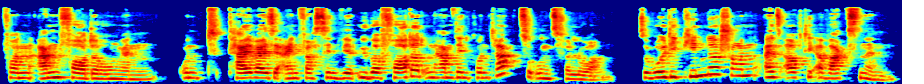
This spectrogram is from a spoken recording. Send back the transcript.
von Anforderungen, und teilweise einfach sind wir überfordert und haben den Kontakt zu uns verloren. Sowohl die Kinder schon als auch die Erwachsenen.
